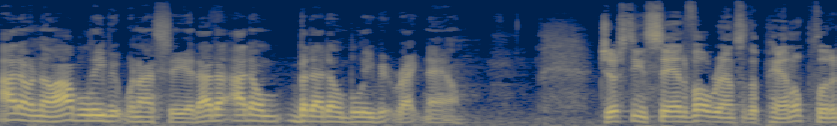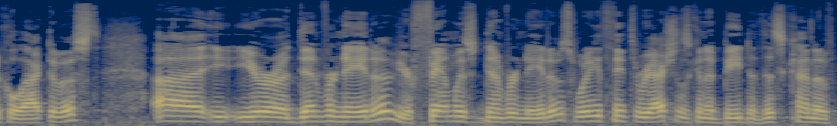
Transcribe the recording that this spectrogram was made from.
I don't know. I'll believe it when I see it. I, I don't, but I don't believe it right now. Justine Sandoval rounds out the panel, political activist. Uh, you're a Denver native. Your family's Denver natives. What do you think the reaction is going to be to this kind of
